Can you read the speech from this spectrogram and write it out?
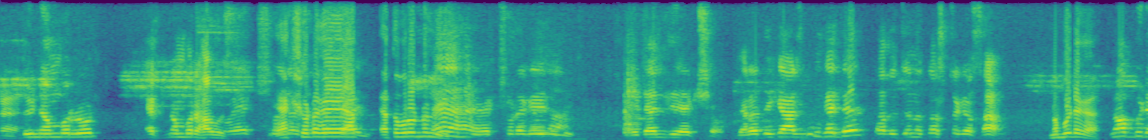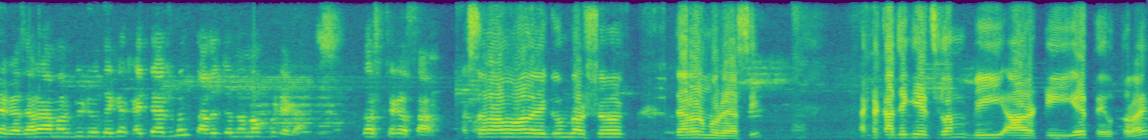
হ্যাঁ। দুই নম্বর রোড এক নম্বর হাউস। একশো টাকায় এত- বড় নলি? হ্যাঁ হ্যাঁ একশো টাকাই নিবি এই ডাল দিয়ে একশো। যারা দেখে আসবেন খাইতে তাদের জন্য দশ টাকা ছাড়। নব্বই টাকা? নব্বই টাকা। যারা আমার ভিডিও দেখে খাইতে আসবেন তাদের জন্য নব্বই টাকা। দশ টাকা ছাড়। আসসালামু আলাইকুম দর্শক। তেরোর মোড়ে আছি। একটা কাজে গিয়েছিলাম বিআরটিএ তে উত্তরায়।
